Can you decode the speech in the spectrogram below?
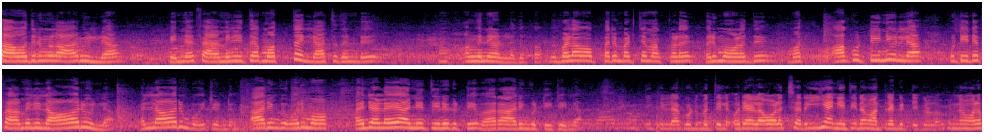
സഹോദരങ്ങൾ ആരുമില്ല പിന്നെ ഫാമിലിത്തെ മൊത്തം ഇല്ലാത്തതുണ്ട്. അങ്ങനെയുള്ളത്. ഇപ്പം ഇവളെ ഒപ്പരം പഠിച്ച മക്കൾ ഒരു മോളത് മൊത്ത- ആ കുട്ടീനും ഇല്ല കുട്ടീന്റെ ഫാമിലിയിൽ ആരും ഇല്ല. എല്ലാവരും പോയിട്ടുണ്ട്. ആരും ഒരു മോ അതിന്റെ ഇളയ അനിയത്തിനെ കിട്ടി വേറെ ആരും കിട്ടിയിട്ടില്ല. കിട്ടിയിട്ടില്ല കുടുംബത്തിൽ ഒരാളെ ഓളെ ചെറിയ അനിയത്തിനെ മാത്രമേ കിട്ടിയിട്ടുള്ളൂ. പിന്നെ ഓളെ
